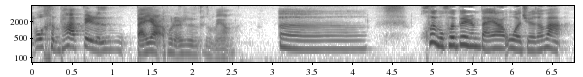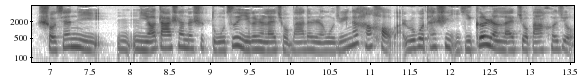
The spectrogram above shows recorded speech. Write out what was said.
我很怕被人白眼儿，或者是怎么样。呃，会不会被人白眼儿？我觉得吧，首先你你你要搭讪的是独自一个人来酒吧的人，我觉得应该还好吧。如果他是一个人来酒吧喝酒，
